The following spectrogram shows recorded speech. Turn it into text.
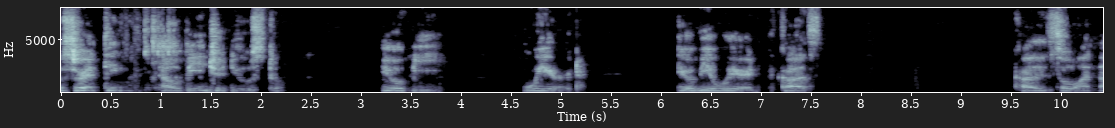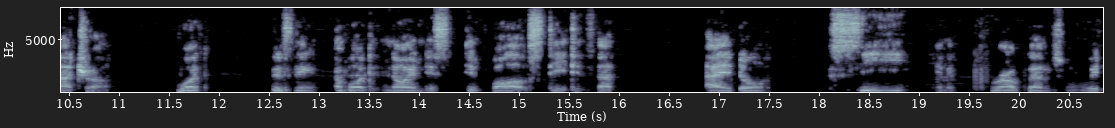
Certain things I will be introduced to, it will be weird. It will be weird because because it's so unnatural. But the thing about knowing this evolved state is that I don't see any problems with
